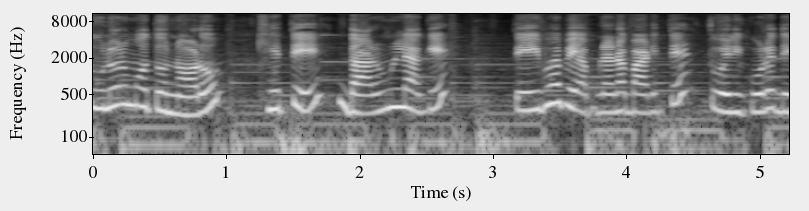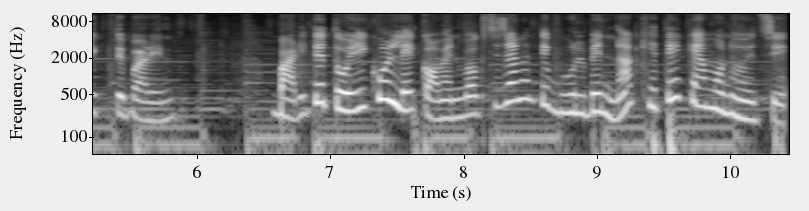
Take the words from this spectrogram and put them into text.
তুলোর মতো নরম, খেতে দারুণ লাগে। তো এইভাবে আপনারা বাড়িতে তৈরি করে দেখতে পারেন। বাড়িতে তৈরি করলে কমেন্ট বক্সে জানাতে ভুলবেন না, খেতে কেমন হয়েছে?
